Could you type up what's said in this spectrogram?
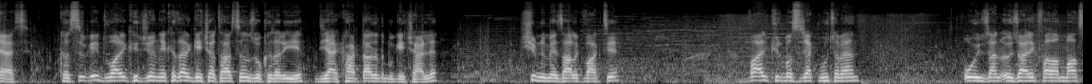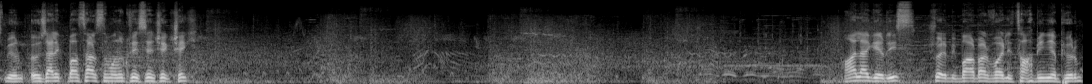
Evet. Kasırgayı duvar yıkıcıya ne kadar geç atarsanız o kadar iyi. Diğer kartlarda da bu geçerli. Şimdi mezarlık vakti. Valkür basacak muhtemelen. O yüzden özellik falan basmıyorum. Özellik basarsam onu kulesini çekecek. Hala gerideyiz. Şöyle bir barbar vali tahmini yapıyorum.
